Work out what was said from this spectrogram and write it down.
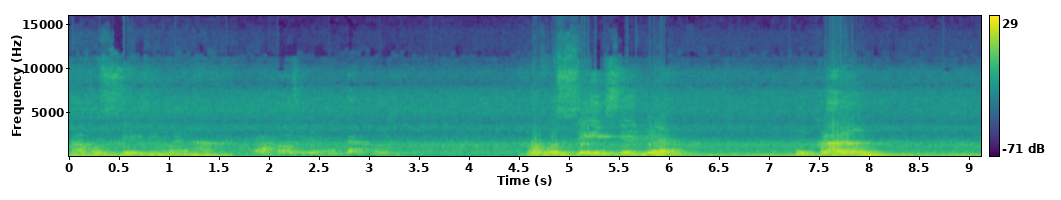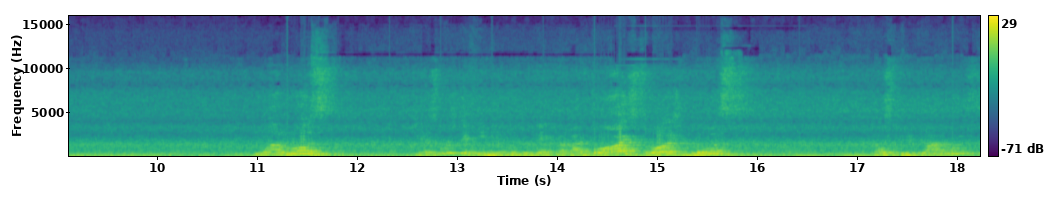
Para vocês ele não é nada. Para nós ele é muita coisa. Para vocês ele é um clarão. Uma luz. Jesus definiu muito bem para nós. Vós sois luz. Então o Espírito é uma luz.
